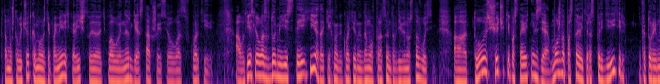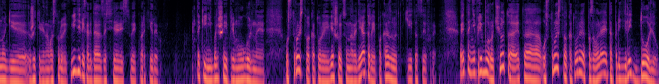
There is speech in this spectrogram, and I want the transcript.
потому что вы четко можете померить количество тепловой энергии, оставшееся у вас в квартире. А вот если у вас в доме есть стояки, а таких многоквартирных домов процентов 98, а, то счетчики поставить нельзя. Можно поставить распределитель, который многие жители новостроек видели, когда заселялись в свои квартиры такие небольшие прямоугольные устройства, которые вешаются на радиаторы и показывают какие-то цифры. Это не прибор учета, это устройство, которое позволяет определить долю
